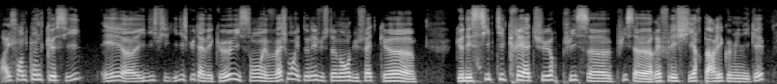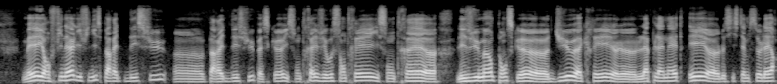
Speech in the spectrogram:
Alors, ils se rendent compte que si, et euh, discutent avec eux. Ils sont vachement étonnés justement du fait que que des si petites créatures puissent euh, puissent euh, réfléchir, parler, communiquer. Mais en final, ils finissent par être déçus, euh, par être déçus parce que ils sont très géocentrés, ils sont très. euh, les humains pensent que Dieu a créé la planète et le système solaire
